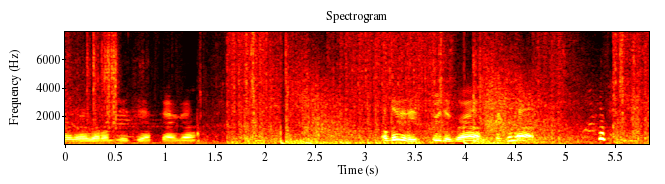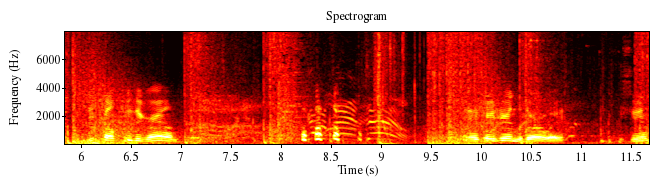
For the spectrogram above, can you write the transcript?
Where'd our little JTF guy go? Oh, look at he's through the ground. Check him out. he fell through the ground. yeah, he's right here in the doorway. You see him?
